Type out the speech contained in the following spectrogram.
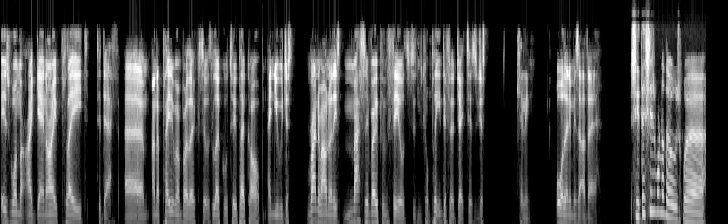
is one that, again, I played to death. Um, and I played with my brother because it was local two player co op. And you would just run around on these massive open fields, doing completely different objectives, and just killing all enemies that are there. See, this is one of those where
